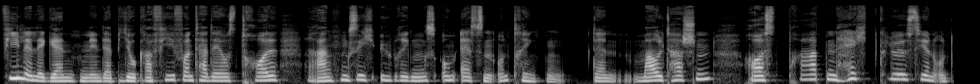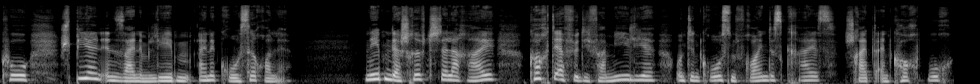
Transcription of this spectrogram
Viele Legenden in der Biografie von Thaddäus Troll ranken sich übrigens um Essen und Trinken denn Maultaschen, Rostbraten, Hechtklößchen und Co. spielen in seinem Leben eine große Rolle. Neben der Schriftstellerei kocht er für die Familie und den großen Freundeskreis, schreibt ein Kochbuch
